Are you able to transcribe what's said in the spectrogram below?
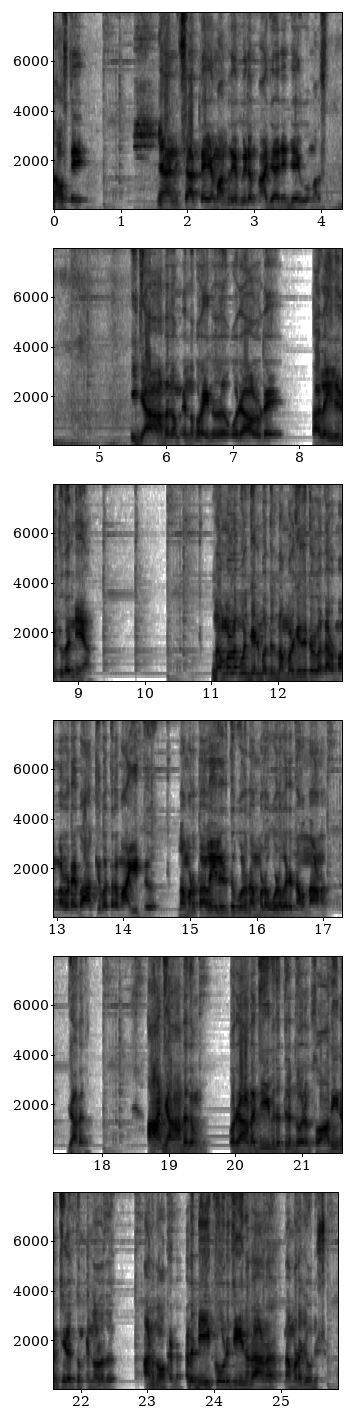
നമസ്തേ. ഞാൻ ശാക്തേയ മാന്ത്രിക പീഠം ആചാര്യൻ ജയകുമാർ. ഈ ജാതകം എന്ന് പറയുന്നത് ഒരാളുടെ തലയിലെഴുത്ത് തന്നെയാണ്. നമ്മളുടെ മുൻജന്മത്തിൽ നമ്മൾ ചെയ്തിട്ടുള്ള കർമ്മങ്ങളുടെ ബാക്കി പത്രമായിട്ട് നമ്മുടെ തലയിലെഴുത്ത് പോലെ നമ്മുടെ കൂടെ വരുന്ന ഒന്നാണ് ജാതകം. ആ ജാതകം ഒരാളുടെ ജീവിതത്തിൽ എന്തോരം സ്വാധീനം ചെലുത്തും എന്നുള്ളത് ആണ് നോക്കേണ്ടത്. അത് ഡീകോഡ് ചെയ്യുന്നതാണ് നമ്മുടെ ജ്യോതിഷം.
